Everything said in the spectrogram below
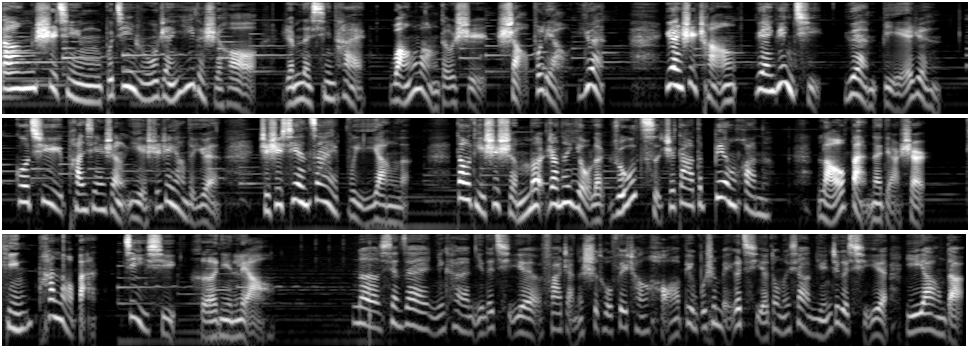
当事情不尽如人意的时候，人们的心态往往都是少不了怨，怨市场，怨运气，怨别人。过去潘先生也是这样的愿，只是现在不一样了。到底是什么让他有了如此之大的变化呢？老板那点事儿，听潘老板继续和您聊。那现在您看，您的企业发展的势头非常好啊，并不是每个企业都能像您这个企业一样的。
